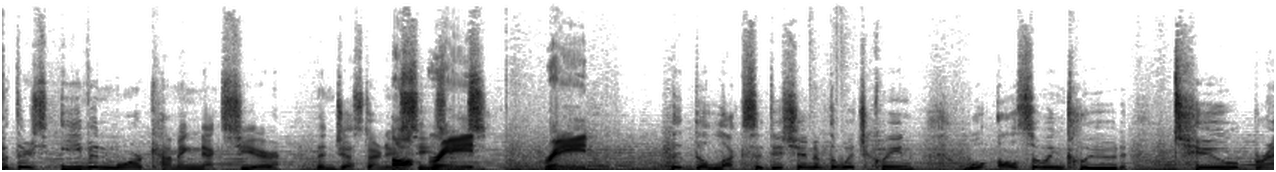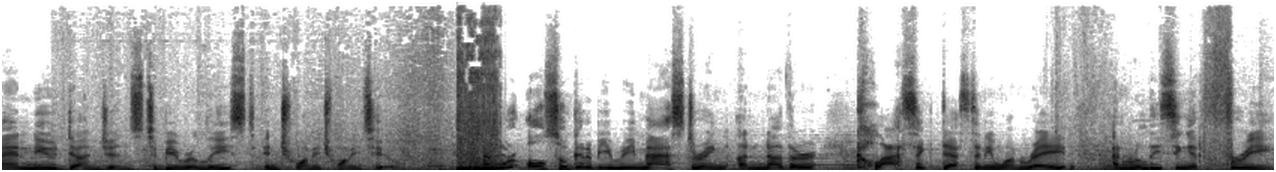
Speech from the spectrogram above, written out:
But there's even more coming next year than just our new Oh, seasons. raid, raid. The deluxe edition of The Witch Queen will also include two brand new dungeons to be released in 2022. And we're also going to be remastering another classic Destiny 1 raid and releasing it free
